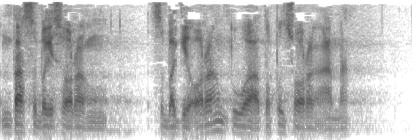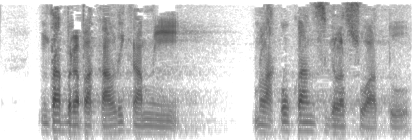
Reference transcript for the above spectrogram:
entah sebagai seorang sebagai orang tua ataupun seorang anak. Entah berapa kali kami melakukan segala sesuatu,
